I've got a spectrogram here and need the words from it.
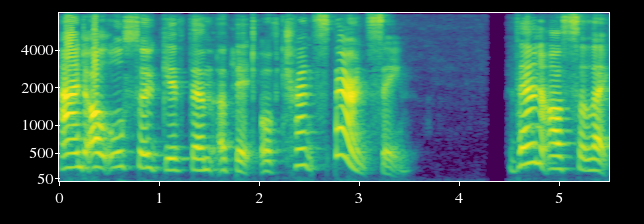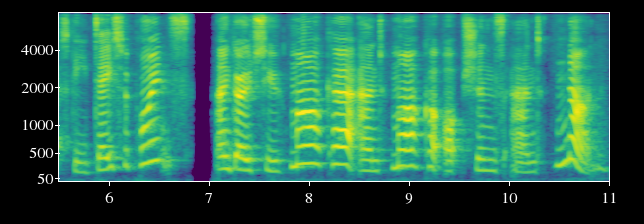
And I'll also give them a bit of transparency. Then I'll select the data points and go to marker and marker options and none.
